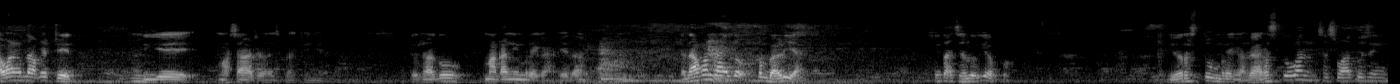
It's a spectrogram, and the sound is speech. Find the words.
awalnya tak kredit, tinggi masak dan lain sebagainya. Terus aku makani mereka, gitu. Dan aku kan untuk kembalian. Sing tak jaluk ki apa? Ya restu mereka. Lah restu kan sesuatu sing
